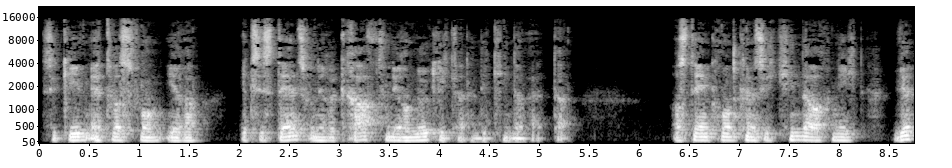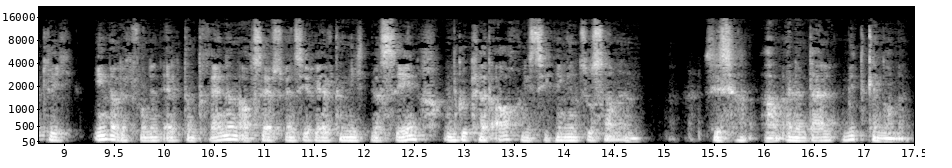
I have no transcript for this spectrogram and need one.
Sie geben etwas von ihrer Existenz, von ihrer Kraft, von ihrer Möglichkeit an die Kinder weiter. Aus dem Grund können sich Kinder auch nicht wirklich innerlich von den Eltern trennen, auch selbst wenn sie ihre Eltern nicht mehr sehen, umgekehrt auch nicht, sie hängen zusammen. Sie haben einen Teil mitgenommen.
